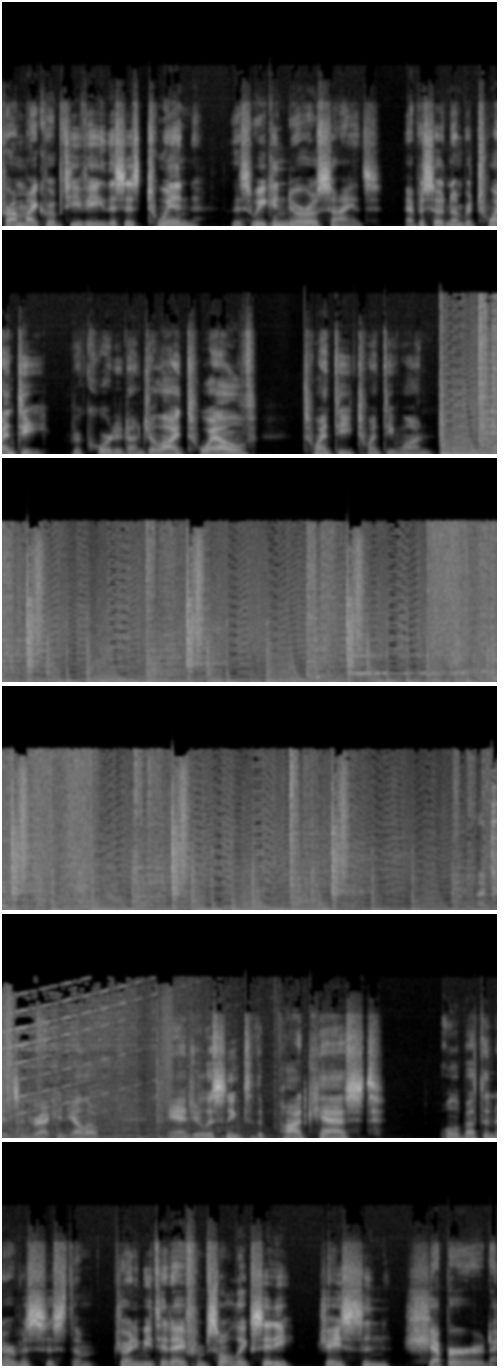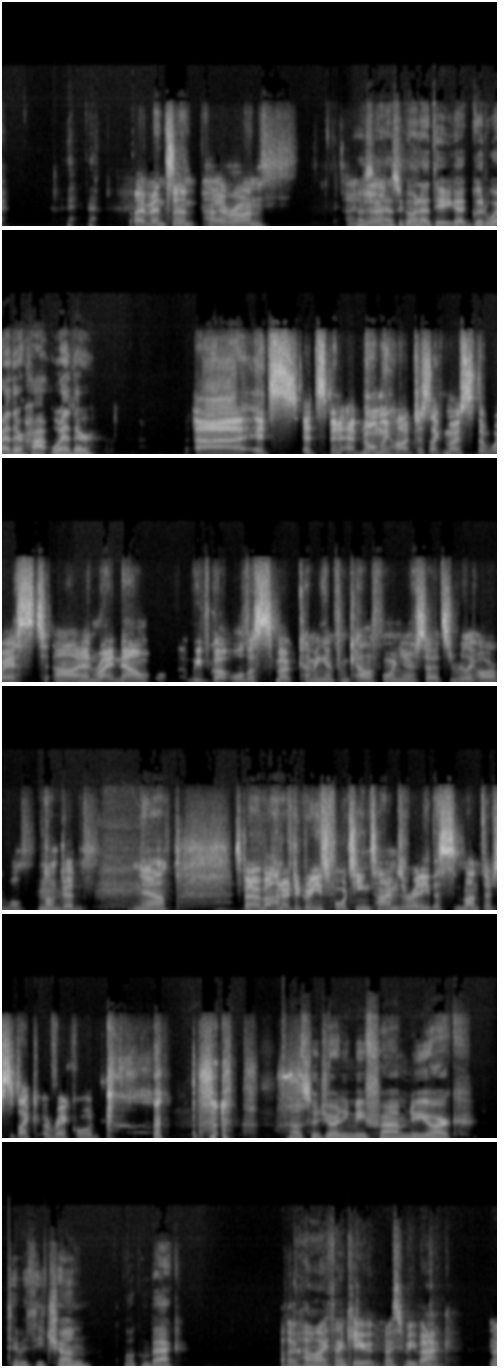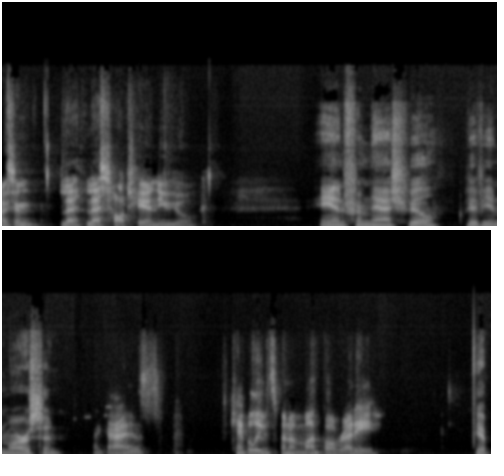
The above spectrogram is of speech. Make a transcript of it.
From Microbe TV, this is Twin, This Week in Neuroscience, episode number 20, recorded on July 12, 2021. I'm Vincent Racaniello, and you're listening to the podcast all about the nervous system. Joining me today from Salt Lake City, Jason Shepherd. Hi, Vincent. Hi, everyone. How how's, how's, it going out there? You got good weather, hot weather? Uh, it's it's been abnormally hot, just like most of the West. Uh, mm. And right now, we've got all the smoke coming in from California, so it's really horrible. Mm. Not good. Yeah, it's been over 100 degrees 14 times already this month. It's like a record. also joining me from New York, Timothy Cheung. Welcome back. Oh, hi. Thank you. Nice to be back. Nice and le- less hot here in New York. And from Nashville, Vivianne Morrison. Hi, guys. Can't believe it's been a month already. Yep.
